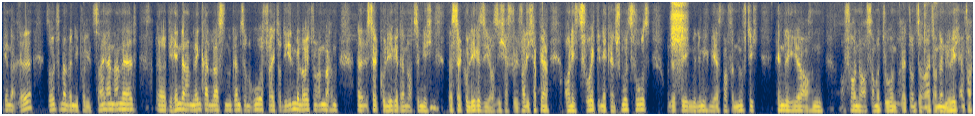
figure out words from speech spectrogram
Generell sollte man, wenn die Polizei einen anhält, äh, die Hände am Lenkrad lassen, ganz in Ruhe, vielleicht auch die Innenbeleuchtung anmachen. Dann ist der Kollege dann auch ziemlich, dass der Kollege sich auch sicher fühlt, weil ich habe ja auch nichts vor, ich bin ja kein Schmutzfuß Und deswegen benehme ich mich erstmal vernünftig, Hände hier auf dem, auf vorne aufs Armaturenbrett und so weiter. Und dann höre ich einfach,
